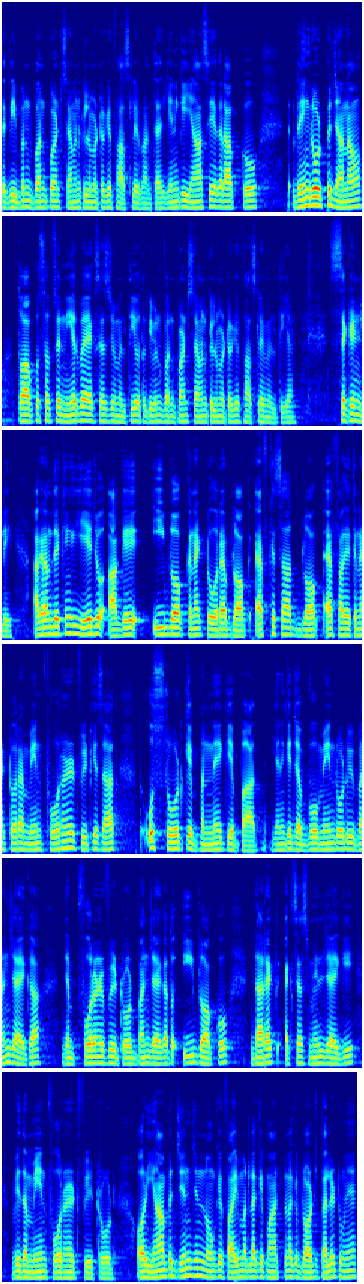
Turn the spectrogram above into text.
तकरीबन 1.7 किलोमीटर के फासले बनता है। यानी कि यहाँ से अगर आपको रिंग रोड पे जाना हो तो आपको सबसे नियर बाई एक्सेस जो मिलती है वो तकरीबन 1.7 किलोमीटर के फासले मिलती है। सेकेंडली अगर हम देखेंगे ये जो आगे ई ब्लॉक कनेक्ट हो रहा है ब्लॉक एफ़ के साथ ब्लॉक एफ़ आगे कनेक्ट हो रहा है मेन 400 फीट के साथ तो उस रोड के बनने के बाद, यानी कि जब वो मेन रोड भी बन जाएगा, जब 400 फीट रोड बन जाएगा तो ई ब्लॉक को डायरेक्ट एक्सेस मिल जाएगी with a main 400 feet road और यहाँ पे जिन जिन लोगों के फाइव मरला के, पाँच मरला के प्लॉट्स बैलेट हुए हैं,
